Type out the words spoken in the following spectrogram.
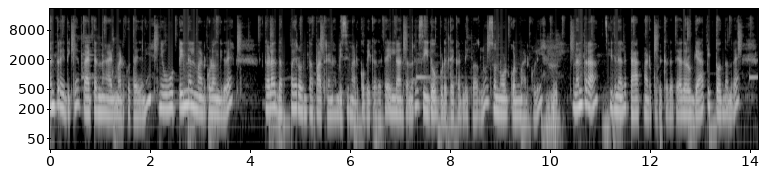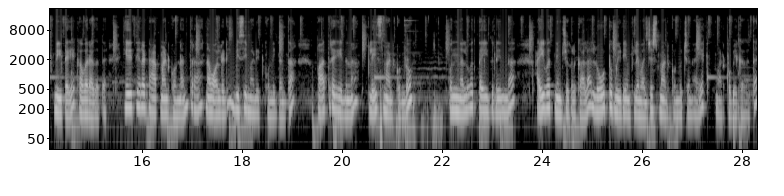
ನಂತರ ಇದಕ್ಕೆ ಪ್ಯಾಟರ್ನ ಆ್ಯಡ್ ಮಾಡ್ಕೋತಾ ಇದ್ದೀನಿ. ನೀವು ಟಿನ್ನಲ್ಲಿ ಮಾಡ್ಕೊಳ್ಳೋಂಗಿದ್ರೆ ತಳ ದಪ್ಪ ಇರೋವಂಥ ಪಾತ್ರೆನ ಬಿಸಿ ಮಾಡ್ಕೋಬೇಕಾಗತ್ತೆ. ಇಲ್ಲ ಅಂತಂದರೆ ಸೀದೋಗ್ಬಿಡುತ್ತೆ ಖಂಡಿತವಾಗ್ಲೂ. ಸೊ ನೋಡ್ಕೊಂಡು ಮಾಡ್ಕೊಳ್ಳಿ. ನಂತರ ಇದನ್ನೆಲ್ಲ ಟ್ಯಾಪ್ ಮಾಡ್ಕೋಬೇಕಾಗತ್ತೆ. ಅದರ ಗ್ಯಾಪ್ ಇತ್ತು ಅಂತಂದರೆ ನೀಟಾಗಿ ಕವರ್ ಆಗುತ್ತೆ. ಈ ರೀತಿ ಎಲ್ಲ ಟ್ಯಾಪ್ ಮಾಡ್ಕೊಂಡ ನಂತರ ನಾವು ಆಲ್ರೆಡಿ ಬಿಸಿ ಮಾಡಿಟ್ಕೊಂಡಿದ್ದಂಥ ಪಾತ್ರೆಗೆ ಇದನ್ನು ಪ್ಲೇಸ್ ಮಾಡಿಕೊಂಡು ಒಂದು ನಲವತ್ತೈದರಿಂದ ಐವತ್ತು ನಿಮಿಷಗಳ ಕಾಲ low to medium flame adjust ಮಾಡಿಕೊಂಡು ಚೆನ್ನಾಗಿ ಕುಕ್ ಮಾಡ್ಕೋಬೇಕಾಗತ್ತೆ.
